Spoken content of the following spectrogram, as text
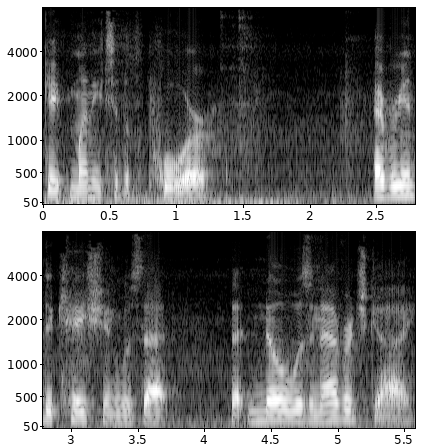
gave money to the poor every indication was that, that Noah was an average guy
